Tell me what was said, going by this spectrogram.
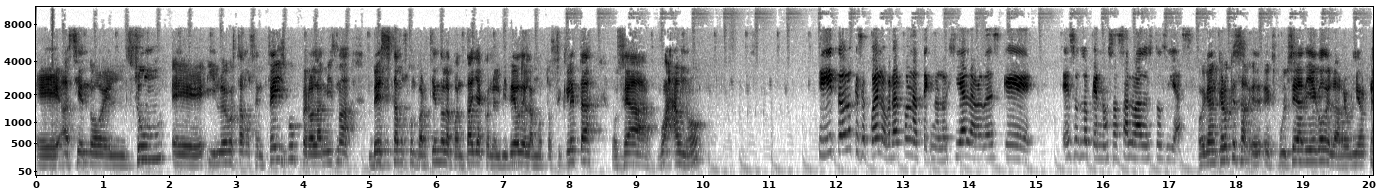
eh, haciendo el Zoom eh, y luego estamos en Facebook, pero a la misma vez estamos compartiendo la pantalla con el video de la motocicleta. O sea, wow, ¿no? Sí, todo lo que se puede lograr con la tecnología, la verdad es que eso es lo que nos ha salvado estos días. Oigan, creo que eh, expulsé a Diego de la reunión.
